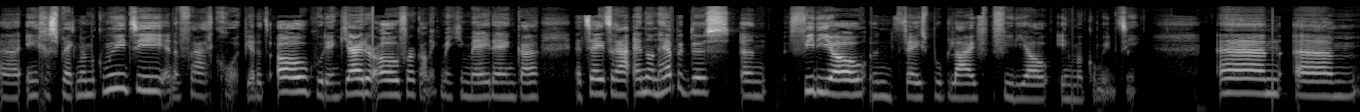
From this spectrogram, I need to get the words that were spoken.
uh, in gesprek met mijn community. En dan vraag ik, goh, heb jij dat ook? Hoe denk jij erover? Kan ik met je meedenken? Etcetera. En dan heb ik dus een video, een Facebook live video in mijn community. En um,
